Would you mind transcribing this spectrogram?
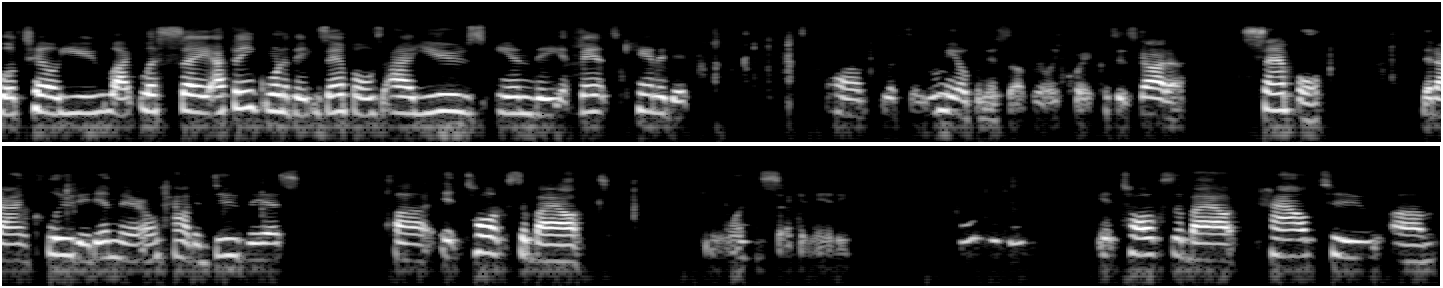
will tell you, like, let's say, I think one of the examples I use in the advanced candidate, uh, let's see, let me open this up really quick because it's got a sample that I included in there on how to do this. Uh, it talks about, give me one second, Eddie. It talks about how to, um,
